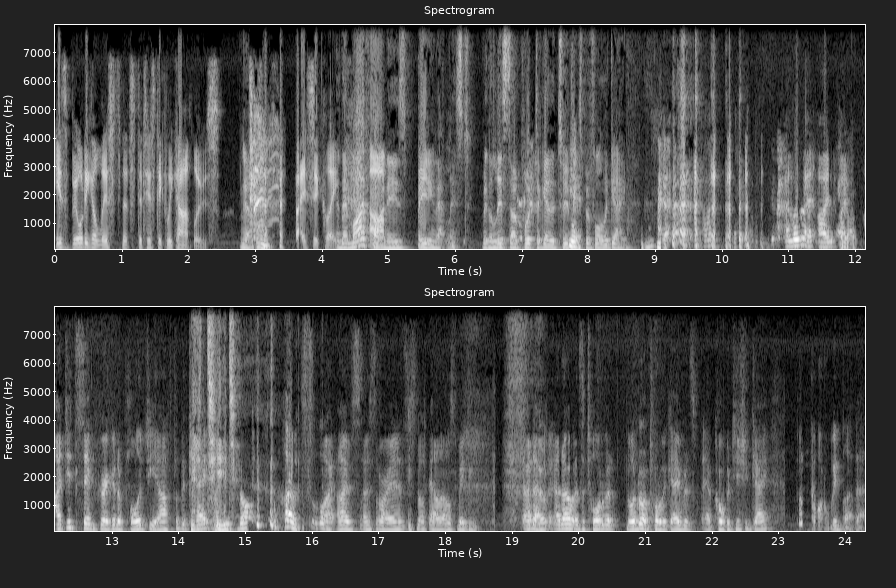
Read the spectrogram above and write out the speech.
is building a list that statistically can't lose. Yeah. Basically, and then my fun Um, is beating that list with a list I put together two Yeah. minutes before the game. I love that. I, I, I did send Greg an apology after the game. I did. did not. I was like, I'm so sorry. It's not how I was meeting. I know. I know it was a tournament. Well, not a tournament game, but it's a competition game. But I don't want to win like that.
